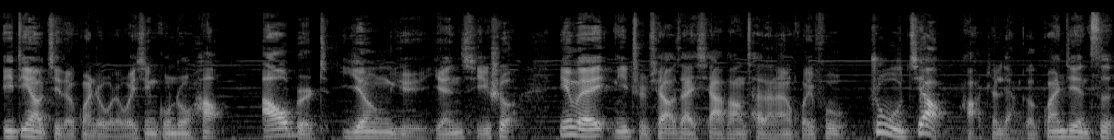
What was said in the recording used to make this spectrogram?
一定要记得关注我的微信公众号。Albert 英语研习社，因为你只需要在下方菜单栏回复“助教”啊这两个关键字，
